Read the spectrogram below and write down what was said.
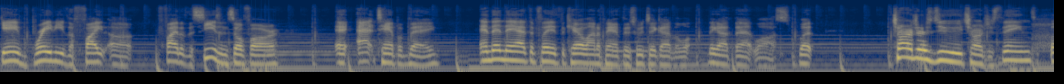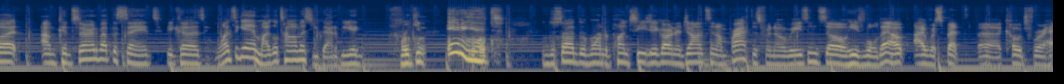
gave Brady the fight uh fight of the season so far at, at Tampa Bay. And then they had to play the Carolina Panthers, which they got the they got that loss. But Chargers do Chargers things, but I'm concerned about the Saints because once again, Michael Thomas, you got to be a freaking idiot and decide to want to punch CJ Gardner Johnson on practice for no reason, so he's ruled out. I respect the coach for ha-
